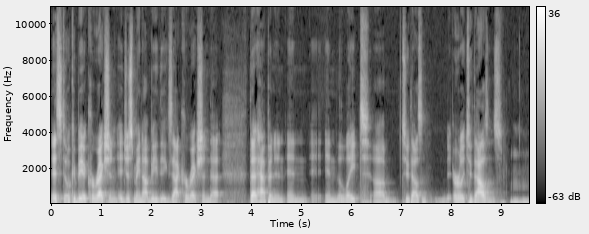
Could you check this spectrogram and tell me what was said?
it still could be a correction. It just may not be the exact correction that that happened in in in the late um, 2000 early 2000s mm-hmm.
